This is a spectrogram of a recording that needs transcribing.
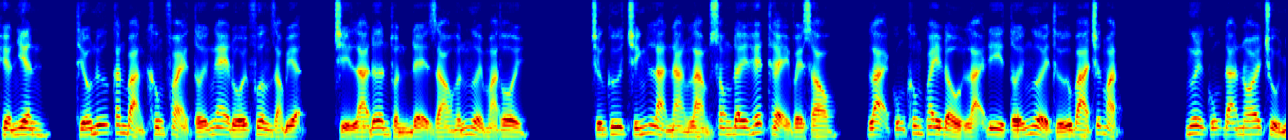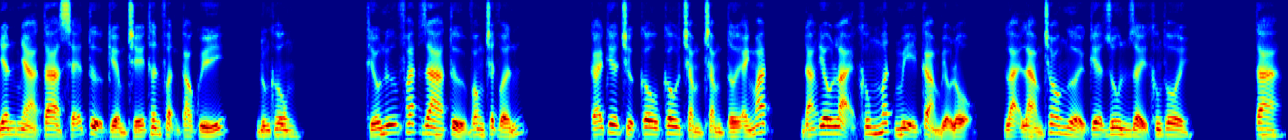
Hiển nhiên, thiếu nữ căn bản không phải tới nghe đối phương rào biện, chỉ là đơn thuần để giáo huấn người mà thôi. Chứng cứ chính là nàng làm xong đây hết thể về sau, lại cũng không quay đầu lại đi tới người thứ ba trước mặt. Ngươi cũng đã nói chủ nhân nhà ta sẽ tự kiềm chế thân phận cao quý, đúng không? Thiếu nữ phát ra tử vong chất vấn. Cái kia trực câu câu chầm chầm tới ánh mắt, đáng yêu lại không mất mỹ cảm biểu lộ, lại làm cho người kia run rẩy không thôi. Ta,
